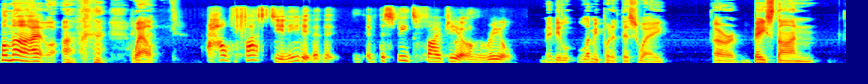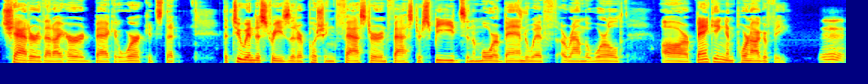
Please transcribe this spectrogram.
Well, no, I uh, well, How fast do you need it? The, the, the speeds of 5G are unreal. maybe let me put it this way, or based on chatter that I heard back at work, it's that the two industries that are pushing faster and faster speeds and more bandwidth around the world are banking and pornography. Mm.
